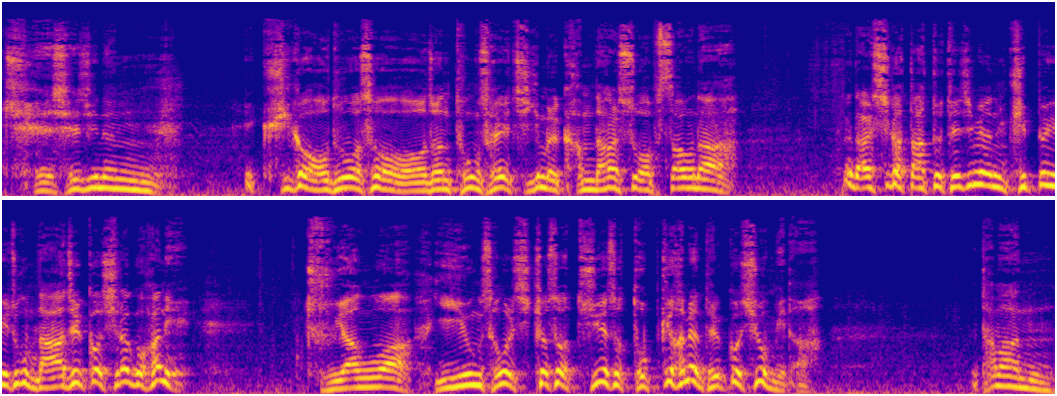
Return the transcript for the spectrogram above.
최세진은 귀가 어두워서 어전통사의 직임을 감당할 수 없사오나 날씨가 따뜻해지면 귀병이 조금 나아질 것이라고 하니 주양우와 이응성을 시켜서 뒤에서 돕게 하면 될 것이옵니다. 다만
